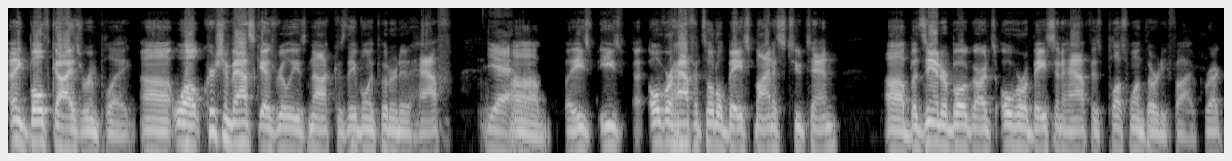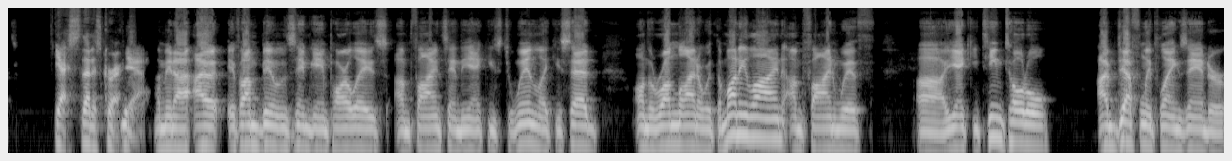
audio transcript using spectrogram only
I think both guys are in play. Uh, well, Christian Vasquez really is not because they've only put it in half. Yeah. Um, but he's he's over half a total base minus two ten. Uh, but Xander Bogaerts over a base and a half is plus one thirty five. Correct. Yes, that is correct. Yeah. I mean, I, I if I'm being the same game parlays, I'm fine saying the Yankees to win, like you said, on the run line or with the money line. I'm fine with uh, Yankee team total. I'm definitely playing Xander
